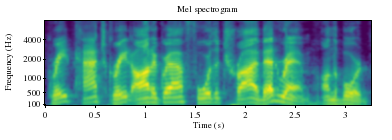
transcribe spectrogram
Great patch, great autograph for the tribe. Edram on the board.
